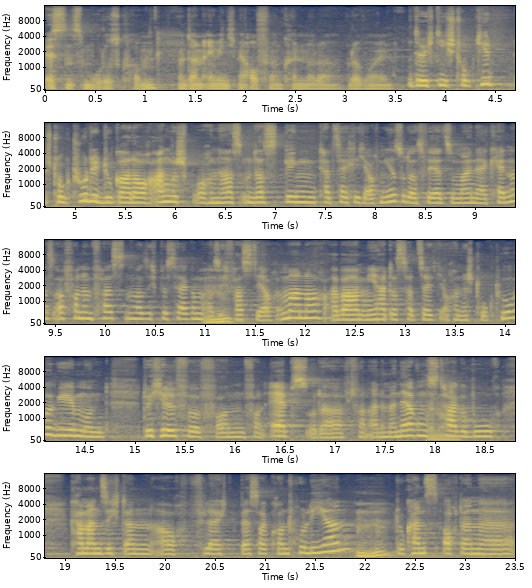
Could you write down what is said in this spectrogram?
Essensmodus kommen und dann irgendwie nicht mehr aufhören können oder, oder wollen. durch die Struktur, Struktur, die du gerade auch angesprochen hast, und das ging tatsächlich auch mir so, das wäre jetzt so meine Erkenntnis auch von dem Fasten, was ich bisher gemacht habe. Also ich faste ja auch immer noch, aber mir hat das tatsächlich auch eine Struktur gegeben und durch Hilfe von, von Apps oder von einem Ernährungstagebuch kann man sich dann auch vielleicht besser kontrollieren. Du kannst auch deine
